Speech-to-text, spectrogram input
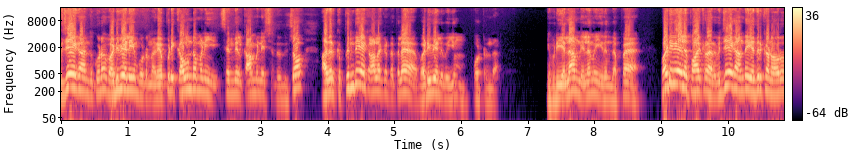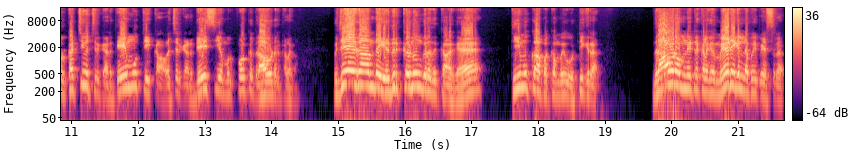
விஜயகாந்த் கூட வடிவேலையும் போட்டிருந்தார். எப்படி கவுண்டமணி செந்தில் காம்பினேஷன் இருந்துச்சோ அதற்கு பிந்தைய காலகட்டத்துல வடிவேலுவையும் போட்டிருந்தார். இப்படி எல்லாம் நிலைமை இருந்தப்ப வடிவேலு பார்க்கிறார் விஜயகாந்தை எதிர்க்கணும். அவர் ஒரு கட்சி வச்சிருக்காரு தேமுதிக வச்சிருக்காரு தேசிய முற்போக்கு திராவிடர் கழகம். விஜயகாந்தை எதிர்க்கணுங்கிறதுக்காக திமுக பக்கம் போய் ஒட்டிக்கிறார். திராவிட முன்னேற்ற கழக மேடைகள்ல போய் பேசுறார்.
